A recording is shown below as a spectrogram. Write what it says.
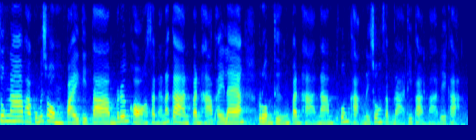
ช่วงหน้าพาคุณผู้ชมไปติดตามเรื่องของสถานการณ์ปัญหาภัยแล้ง รวมถึงปัญหาน้ำท่วมขังในช่วงสัปดาห์ที่ผ่านมาด้วยค่ะ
